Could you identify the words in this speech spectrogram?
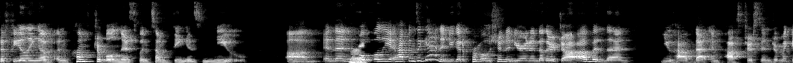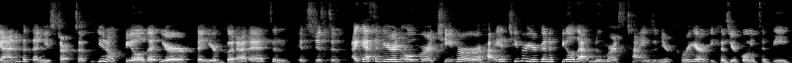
the feeling of uncomfortableness when something is new. Um, and then right. hopefully it happens again and you get a promotion and you're in another job and then you have that imposter syndrome again but then you start to you know feel that you're that you're good at it. And it's just a, I guess if you're an overachiever or a high achiever you're going to feel that numerous times in your career because you're going to be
